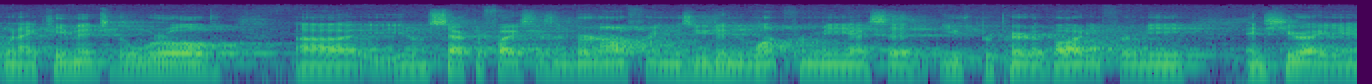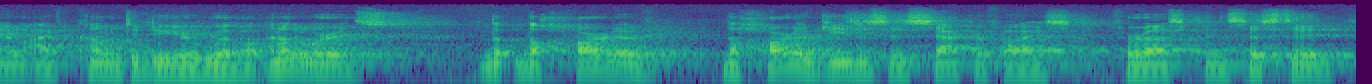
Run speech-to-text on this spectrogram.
when I came into the world, uh, you know, sacrifices and burnt offerings you didn't want from me. I said, You've prepared a body for me, and here I am. I've come to do your will. In other words, the, the heart of the heart of Jesus' sacrifice for us consisted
